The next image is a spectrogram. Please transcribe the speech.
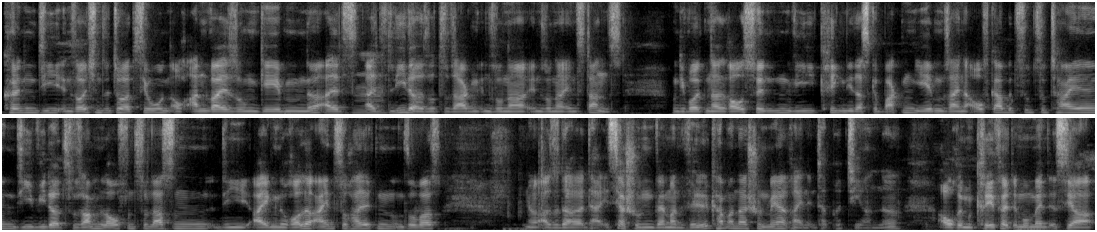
können die in solchen Situationen auch Anweisungen geben, ne, als, Mhm. als Leader sozusagen in so einer, in so einer Instanz. Und die wollten halt rausfinden, wie kriegen die das gebacken, jedem seine Aufgabe zuzuteilen, die wieder zusammenlaufen zu lassen, die eigene Rolle einzuhalten und sowas. Ja, also da, da ist ja schon, wenn man will, kann man da schon mehr rein interpretieren. Ne? Auch im Krefeld im Moment ist ja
